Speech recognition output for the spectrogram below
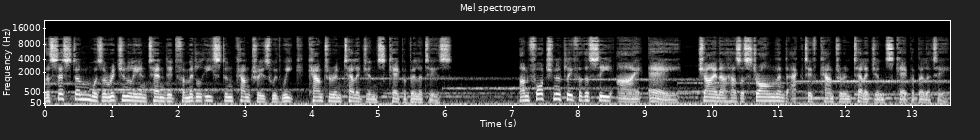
The system was originally intended for Middle Eastern countries with weak counterintelligence capabilities. Unfortunately for the CIA, China has a strong and active counterintelligence capability.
